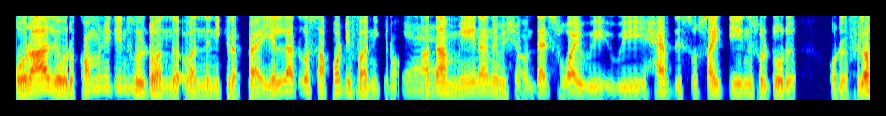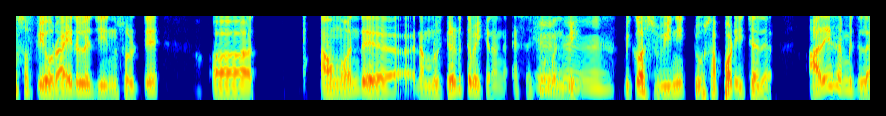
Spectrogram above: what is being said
ஒரு ஆள் ஒரு கம்யூனிட்டின்னு சொல்லிட்டு வந்து வந்து நிக்கிறப்ப எல்லாத்துக்கும் சப்போர்ட்டிவா நிக்கணும் அதான் எஸ். மெயினான விஷயம். That's why we we have the சொசைட்டின்னு சொல்லிட்டு ஒரு ஒரு philosophy ஒரு ஐடியாலஜின்னு சொல்லிட்டு அவங்க வந்து நம்மளுக்கு எடுத்து வைக்கிறாங்க as a ம், human hmm, being. Hmm. Because we need to support each other. அதே சமயத்துல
